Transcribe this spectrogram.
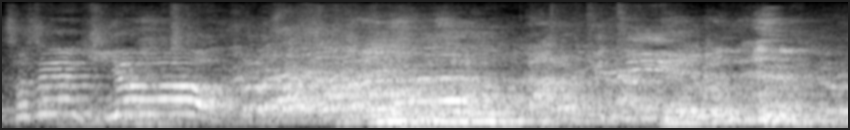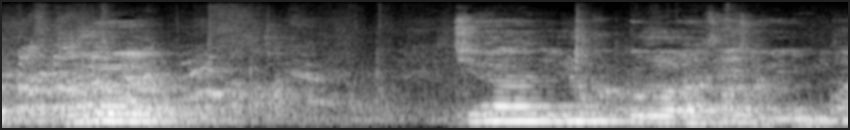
서정현 귀여워. 네, 오늘 지난 16학번 서정현입니다.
